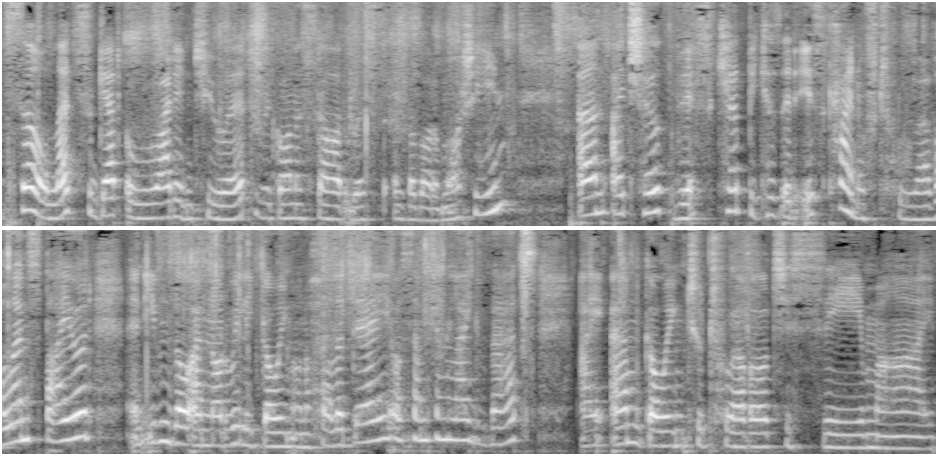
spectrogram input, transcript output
So let's get right into it. We're gonna start with the bottom washi. And I chose this kit because it is kind of travel inspired. And even though I'm not really going on a holiday or something like that, I am going to travel to see my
